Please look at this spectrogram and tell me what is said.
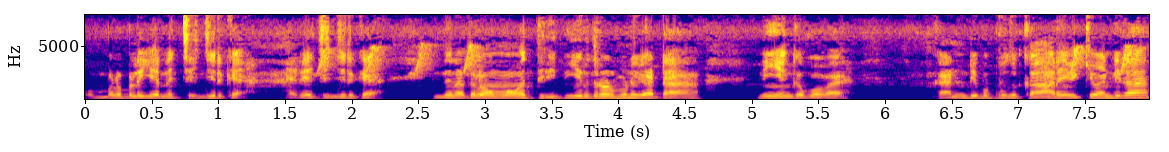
பொம்பளை பிள்ளைக்கு என்ன செஞ்சுருக்கேன் நிறைய செஞ்சுருக்கேன் இந்த நேரத்தில் உன் மாமா திருப்பி இருபத்தி பொண்ணு கேட்டா நீ எங்கே போவ? கண்டிப்பாக புது காரையும் விற்க வேண்டியதான்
